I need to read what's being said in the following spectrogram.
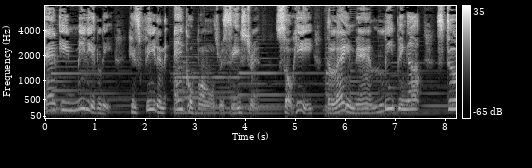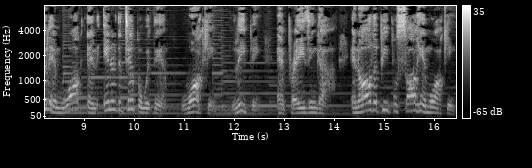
And immediately his feet and ankle bones received strength. So he, the lame man, leaping up, stood and walked and entered the temple with them, walking, leaping, and praising God. And all the people saw him walking,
